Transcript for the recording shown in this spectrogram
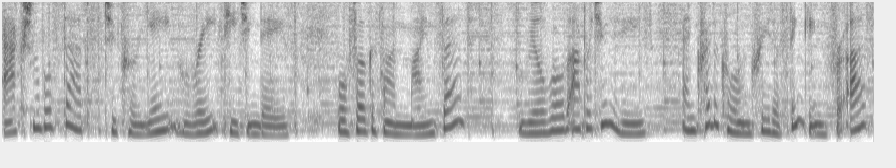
actionable steps to create great teaching days. We'll focus on mindset, real world opportunities, and critical and creative thinking for us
